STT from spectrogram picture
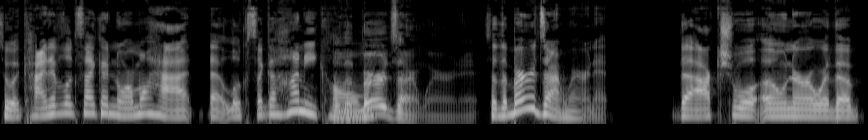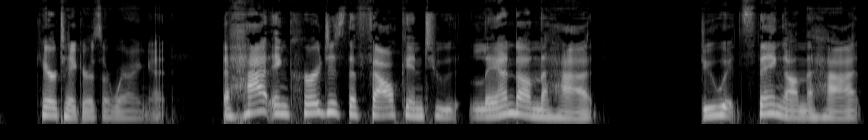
So it kind of looks like a normal hat that looks like a So honeycomb. the birds aren't wearing it. So the birds aren't wearing it. The actual owner or the caretakers are wearing it. The hat encourages the falcon to land on the hat, do its thing on the hat,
